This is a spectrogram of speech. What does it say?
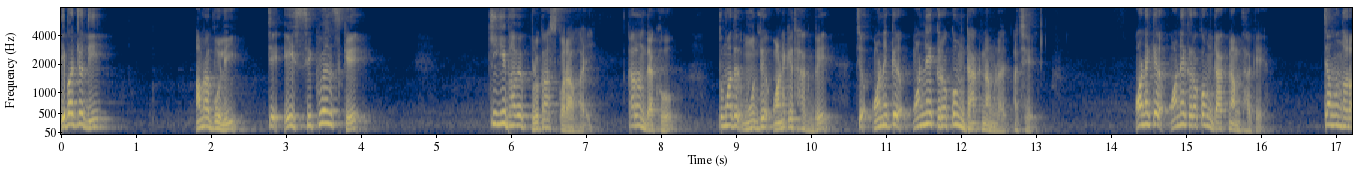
এবার যদি আমরা বলি যে এই সিকোয়েন্সকে কী কীভাবে প্রকাশ করা হয়, কারণ দেখো তোমাদের মধ্যে অনেকে থাকবে যে অনেকের অনেক রকম ডাকনাম আছে, অনেকের অনেক রকম ডাকনাম থাকে। যেমন ধরো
